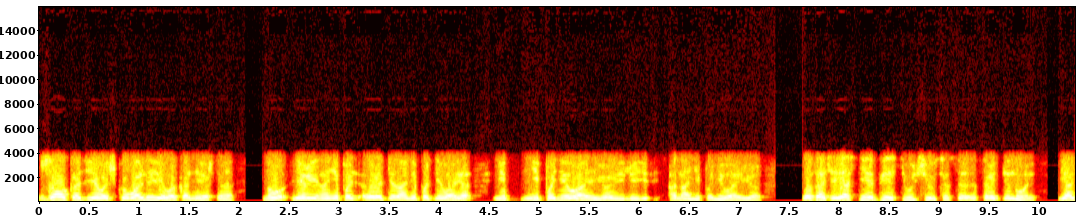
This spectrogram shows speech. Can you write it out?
Жалко девочку Валиева, конечно. Ну, Ирина не, Родина не подняла. Я не, не поняла ее, или она не поняла ее. Вы знаете, я с ней вместе учился, с, с Родиной. Я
